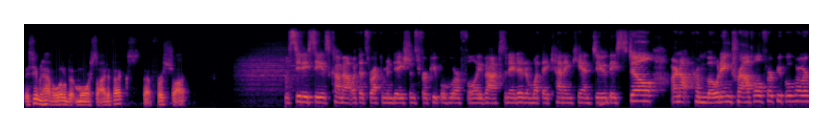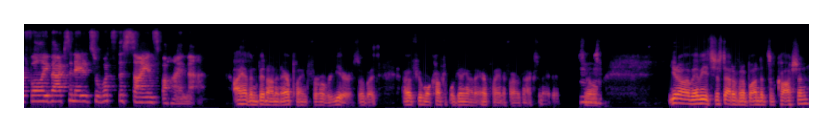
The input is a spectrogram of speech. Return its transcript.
they seem to have a little bit more side effects that first shot. The CDC has come out with its recommendations for people who are fully vaccinated and what they can and can't do. They still are not promoting travel for people who are fully vaccinated. So, what's the science behind that? I haven't been on an airplane for over a year, so but I would feel more comfortable getting on an airplane if I were vaccinated. So, mm-hmm. you know, maybe it's just out of an abundance of caution.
